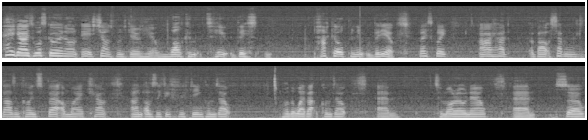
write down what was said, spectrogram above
Hey guys, what's going on? It's Jam Sponge Gaming here and welcome to this pack opening video. Basically, I had about 700,000 coins spare on my account and obviously FIFA 15 comes out, or the web app comes out um, tomorrow now. Um, so,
